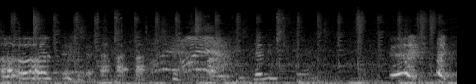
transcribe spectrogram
Oh, Neymar!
